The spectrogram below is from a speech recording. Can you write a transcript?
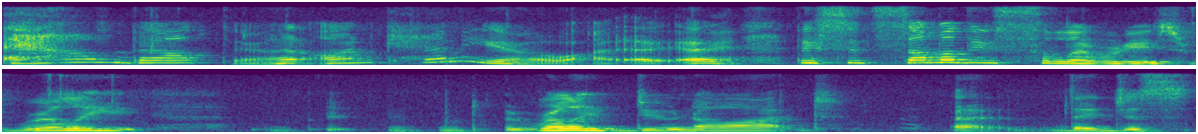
how about that on Cameo? I, I, they said some of these celebrities really really do not. Uh, they just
